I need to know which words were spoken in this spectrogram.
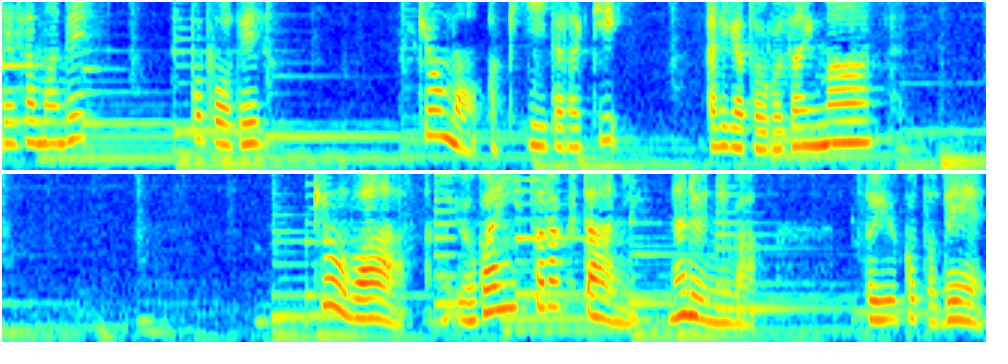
れ様です。ポポです。今日もお聞きいただきありがとうございます。今日はヨガインストラクターになるにはということで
